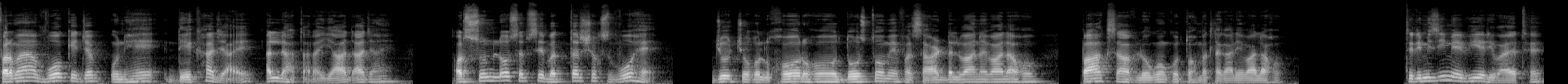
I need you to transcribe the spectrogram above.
فرمایا، وہ کہ جب انہیں دیکھا جائے، اللہ تعالیٰ یاد آ جائیں۔ اور سن لو، سب سے بدتر شخص وہ ہے جو چغل خور ہو، دوستوں میں فساد ڈلوانے والا ہو، پاک صاف لوگوں کو تہمت لگانے والا ہو۔ ترمیزی میں بھی یہ روایت ہے۔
